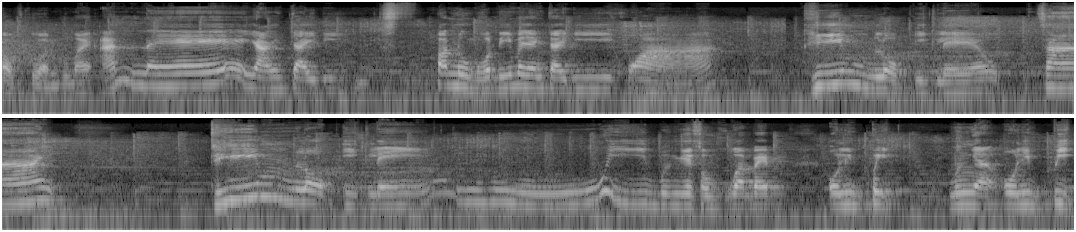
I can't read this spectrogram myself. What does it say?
ตบสวนกูไหมอันแน่ยังใจดีพ่อหนุ่มคนนี้มันยังใจดีขวาทีมหลบอีกแล้ว ซ้ายทีมหลบอีกแล้วโอ้โหมึงเนี่ยสมควรไปโอลิมปิก มึงเนี่ยโอลิมปิก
